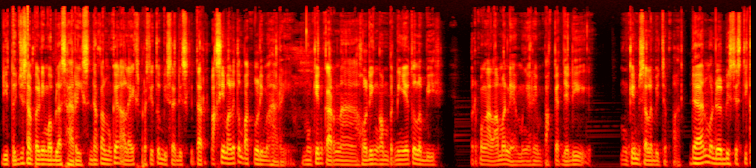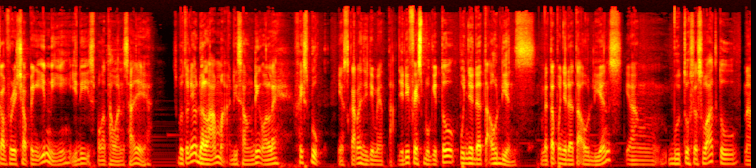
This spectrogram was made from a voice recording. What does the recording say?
di 7 sampai 15 hari. Sedangkan mungkin AliExpress itu bisa di sekitar maksimal itu 45 hari. Mungkin karena holding company-nya itu lebih berpengalaman ya mengirim paket jadi mungkin bisa lebih cepat. Dan model bisnis discovery shopping ini, ini sepengetahuan saya ya, sebetulnya udah lama disounding oleh Facebook yang sekarang jadi Meta. Jadi Facebook itu punya data audience. Meta punya data audience yang butuh sesuatu. Nah,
